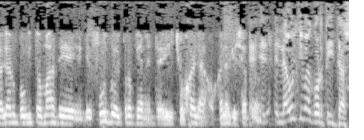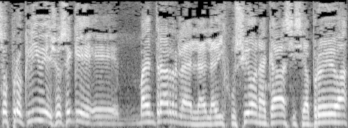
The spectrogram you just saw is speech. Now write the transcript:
hablar un poquito más de, de, fútbol propiamente dicho. Ojalá, ojalá que sea pronto. Eh, la última cortita, sos proclive, yo sé que eh, va a entrar la, la, la, discusión acá si se aprueba,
